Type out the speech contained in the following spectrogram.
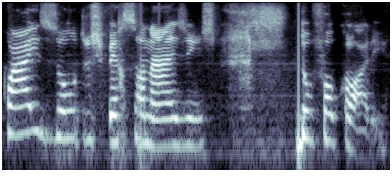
quais outros personagens do folclore?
